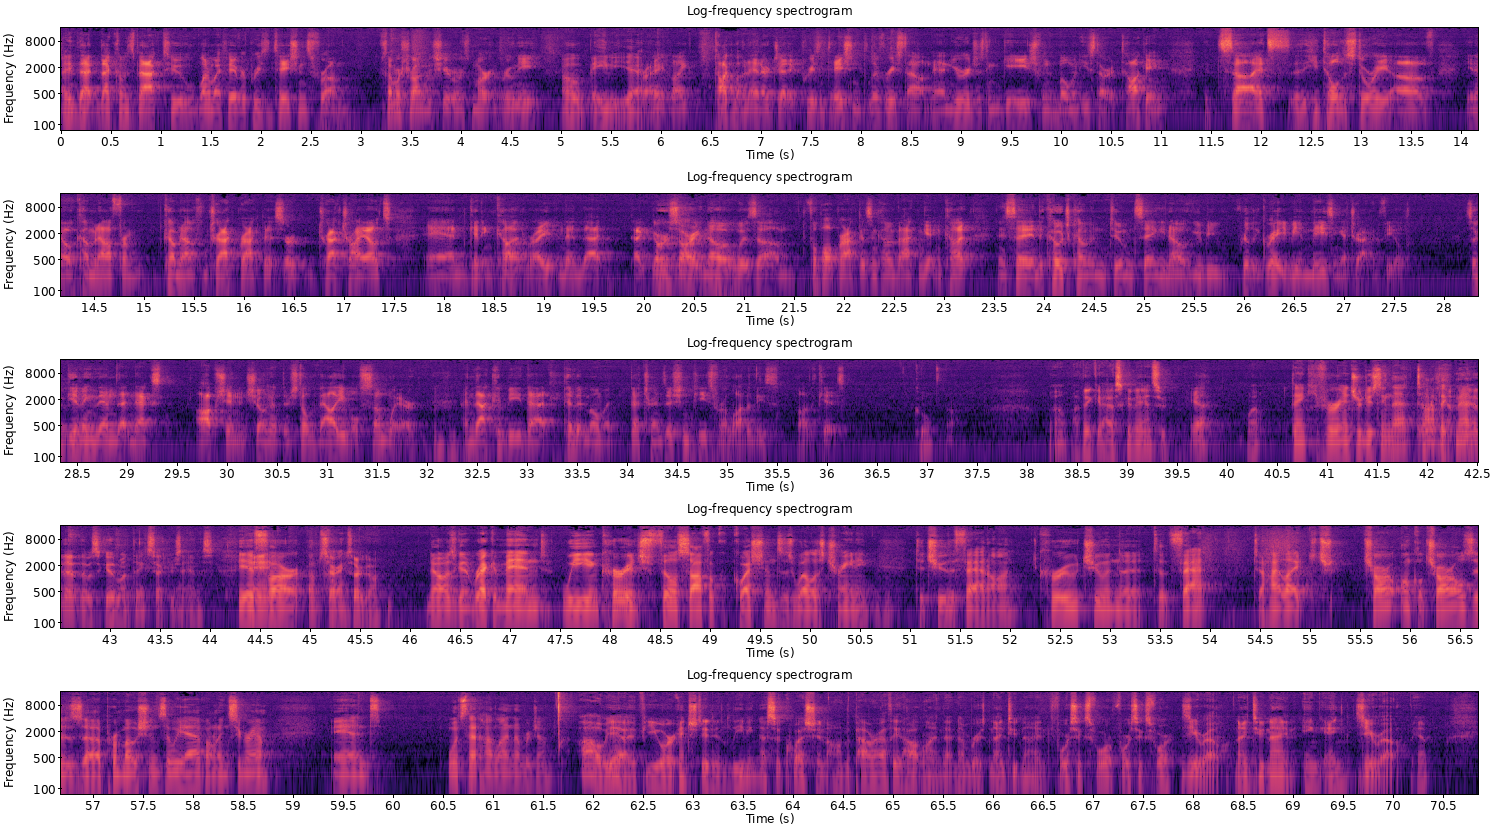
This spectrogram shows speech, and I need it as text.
I think that, that comes back to one of my favorite presentations from Summer Strong this year was Martin Rooney, Oh, baby, yeah. right? Like, talk about an energetic presentation delivery style, man. You were just engaged from the moment he started talking. It's, uh, it's, he told the story of, you know, coming out from, coming out from track practice or track tryouts and getting cut, right? And then that, or sorry, no, it was um, football practice and coming back and getting cut and saying, the coach coming to him and saying, you know, you'd be really great, you'd be amazing at track and field. So giving them that next option and showing that they're still valuable somewhere, and that could be that pivot moment, that transition piece for a lot of these, a lot of the kids. Cool. Well, I think ask and answered. Yeah. Well, Thank you for introducing that topic, yeah, Matt. Yeah, that, that was a good one. Thanks, Dr. Zanis. if And- our, I'm sorry. Sorry, go on. No, I was going to recommend we encourage philosophical questions as well as training to chew the fat on. Crew chewing the to fat to highlight Ch- Char- Uncle Charles's uh, promotions that we have on Instagram. And what's that hotline number, John? Oh, yeah. If you are interested in leaving us a question on the Power Athlete Hotline, that number is 929 464 464 Zero 929 ing ing. zero. Yep.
